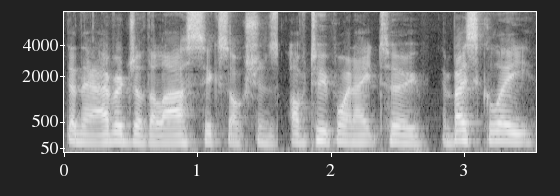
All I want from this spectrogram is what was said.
than the average of the last six auctions of 2.82. And basically,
